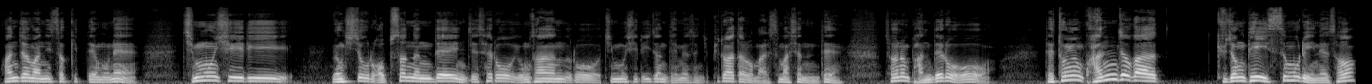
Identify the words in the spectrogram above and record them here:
관저만 있었기 때문에 집무실이 명시적으로 없었는데 이제 새로 용산으로 집무실이 이전되면서 이제 필요하다고 말씀하셨는데 저는 반대로 대통령 관저가 규정돼 있음으로 인해서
